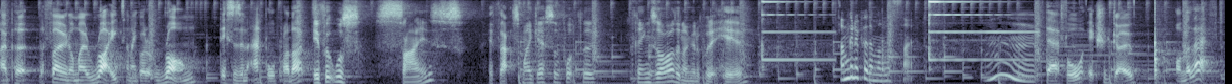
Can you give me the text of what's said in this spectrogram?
I put the phone on my right and I got it wrong, this is an Apple product. If it was size, if that's my guess of what the things are, then I'm going to put it here. I'm going to put them on this side. Hmm. Therefore, it should go on the left.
